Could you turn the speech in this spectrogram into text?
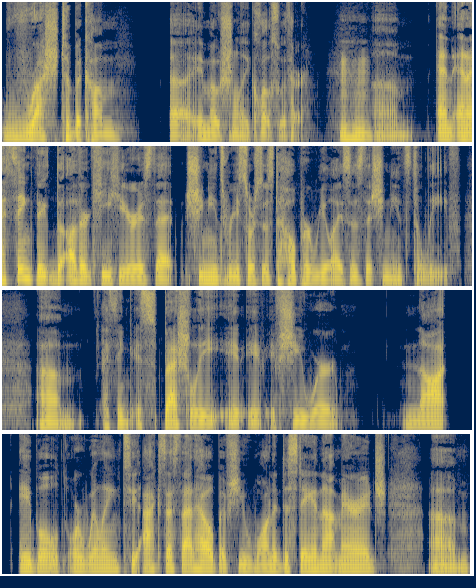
rush to become uh, emotionally close with her. Mm-hmm. Um, and and I think the the other key here is that she needs resources to help her realizes that she needs to leave. Um, I think especially if, if she were not able or willing to access that help, if she wanted to stay in that marriage, um,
